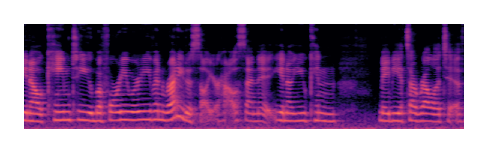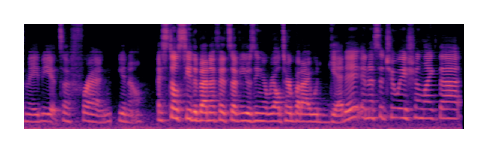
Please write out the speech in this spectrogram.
you know came to you before you were even ready to sell your house. And it, you know you can maybe it's a relative maybe it's a friend you know. I still see the benefits of using a realtor but i would get it in a situation like that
